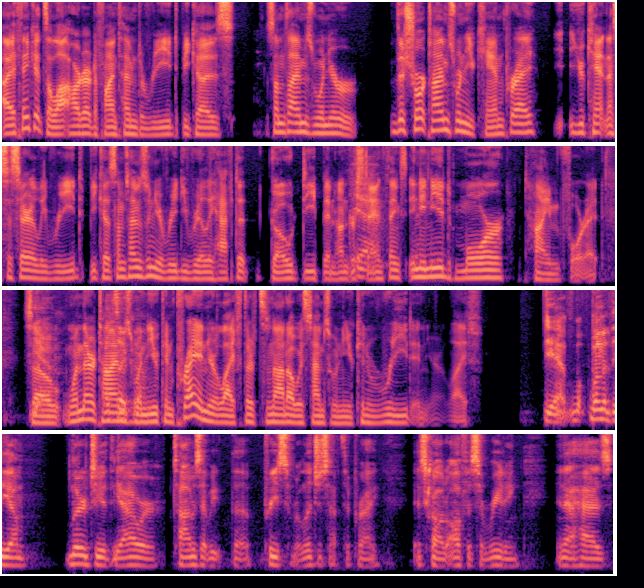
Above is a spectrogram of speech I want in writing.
I think it's a lot harder to find time to read because sometimes when you're the short times when you can pray, you can't necessarily read because sometimes when you read, you really have to go deep and understand Yeah. things and you need more time for it. So Yeah. when there are times like when a- you can pray in your life, there's not always times when you can read in your life. Yeah, one of the um liturgy of the hour times that we the priests and religious have to pray. It's called office of reading, and that has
